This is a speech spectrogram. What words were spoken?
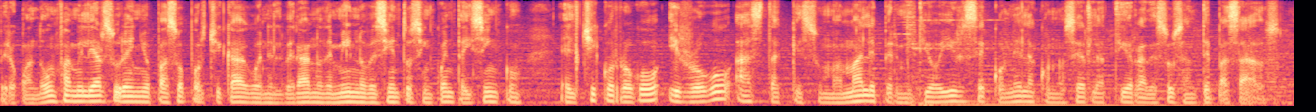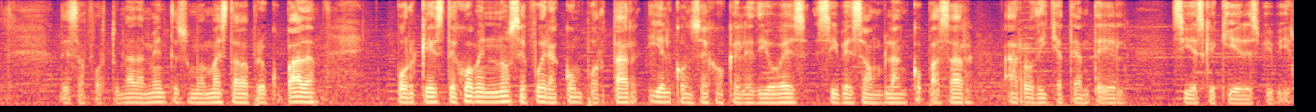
pero cuando un familiar sureño pasó por Chicago en el verano de 1955, el chico rogó y rogó hasta que su mamá le permitió irse con él a conocer la tierra de sus antepasados. Desafortunadamente su mamá estaba preocupada porque este joven no se fuera a comportar y el consejo que le dio es, si ves a un blanco pasar, arrodíllate ante él si es que quieres vivir.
